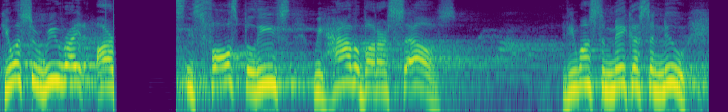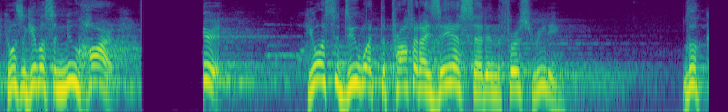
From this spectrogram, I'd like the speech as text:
He wants to rewrite our these false beliefs we have about ourselves. And he wants to make us anew. He wants to give us a new heart. Spirit. He wants to do what the prophet Isaiah said in the first reading. Look,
